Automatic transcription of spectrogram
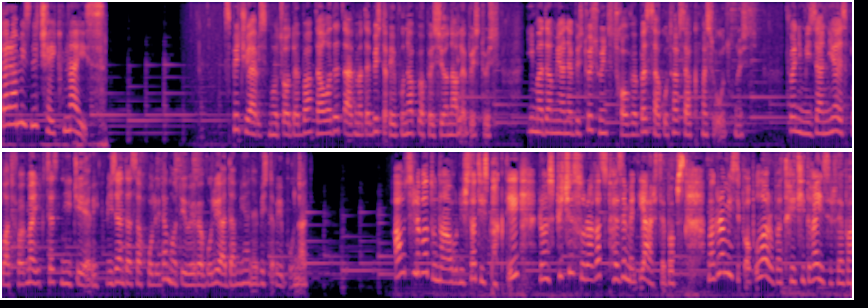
და რა მიზნით შეიქმნა ის? სპიჩი არის მოწოდება ძალა და წარმატების ტრიბუნა პროფესიონალებისთვის, იმ ადამიანებისთვის, ვინც ცხოვრებას საკუთარ საქმეს უძღვნის. ჩვენი მიზანია ეს პლატფორმა იქცეს ნიჭიერი, მიზანდასახული და მოტივირებული ადამიანების ტრიბუნად. აუცილებლად უნდა აღნიშნოთ ის ფაქტი, რომ სპიჩი სულ რაღაც თვეზე მეტი არსებობს, მაგრამ მისი პოპულარობა დღითი დღე იზრდება.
